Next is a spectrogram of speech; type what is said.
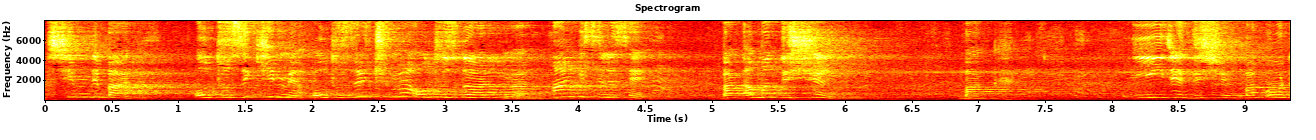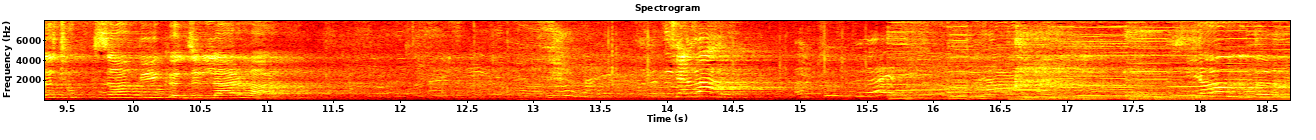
28. Şimdi bak 32 mi, 33 mü, 34 mü? Hangisini seç? Bak ama düşün. Bak. İyice düşün. Bak orada çok güzel büyük ödüller var. 34. Yandım.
